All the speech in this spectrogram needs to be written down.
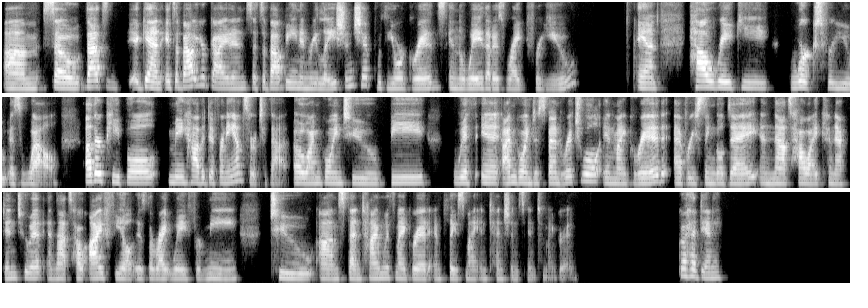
Um, so that's again, it's about your guidance. It's about being in relationship with your grids in the way that is right for you. and how Reiki works for you as well. Other people may have a different answer to that. Oh, I'm going to be within, I'm going to spend ritual in my grid every single day. And that's how I connect into it. And that's how I feel is the right way for me to um, spend time with my grid and place my intentions into my grid. Go ahead, Danny.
